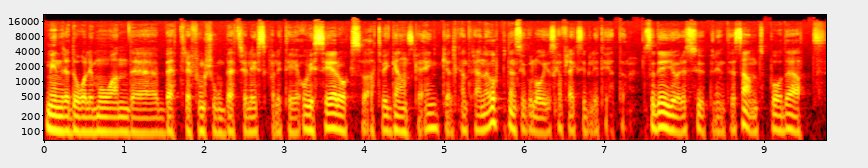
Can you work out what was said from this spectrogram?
mindre dålig mående, bättre funktion, bättre livskvalitet. Och vi ser också att vi ganska enkelt kan träna upp den psykologiska flexibiliteten. Så det gör det superintressant, både att,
